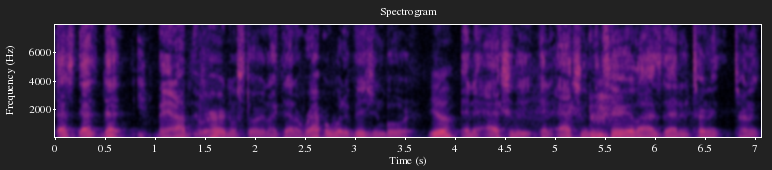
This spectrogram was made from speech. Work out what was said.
That's that that man. I've never heard no story like that. A rapper with a vision board, Yeah. and it actually and actually materialize that and turn it turn it.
